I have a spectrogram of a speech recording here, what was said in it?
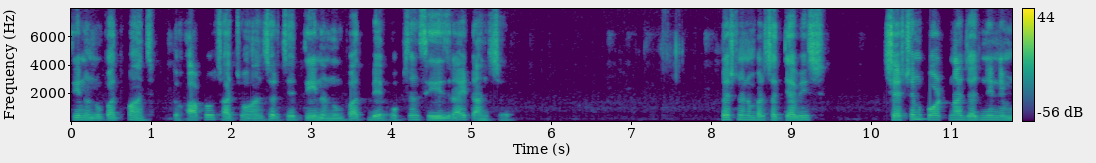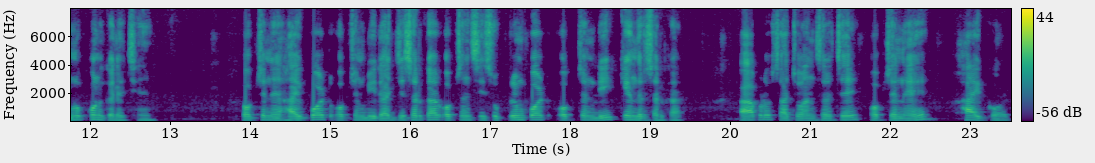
તીન અનુપાત પાંચ. તો આપણો સાચો આન્સર છે તીન અનુપાત બે. Option C is right answer પ્રશ્ન નંબર સત્યાવીસ. સેશન કોર્ટના જજની નિમણૂક કોણ કરે છે? Option A high court option B રાજ્ય સરકાર option C supreme court option D કેન્દ્ર સરકાર. આપણો સાચો આન્સર છે. ઓપ્શન એ હાઈકોર્ટ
